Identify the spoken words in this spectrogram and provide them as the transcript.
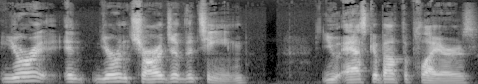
you're in, you're in charge of the team. You ask about the players.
